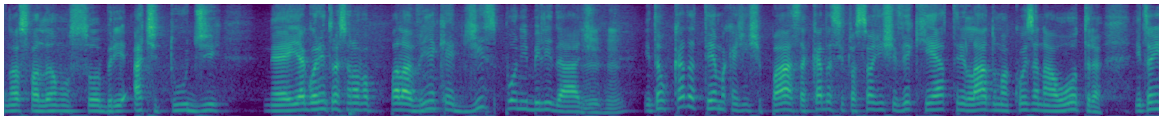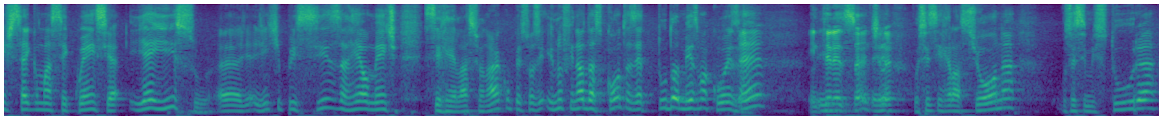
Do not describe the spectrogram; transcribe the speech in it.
nós falamos sobre atitude, né? E agora entrou essa nova palavrinha que é disponibilidade. Uhum. Então, cada tema que a gente passa, cada situação, a gente vê que é atrelado uma coisa na outra. Então, a gente segue uma sequência e é isso. É, a gente precisa realmente se relacionar com pessoas. E no final das contas, é tudo a mesma coisa. É. Interessante, e, né? Você se relaciona, você se mistura,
